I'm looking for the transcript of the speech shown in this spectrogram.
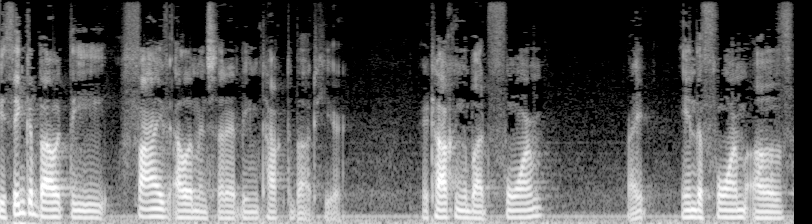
You think about the five elements that are being talked about here. You're talking about form, right? In the form of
